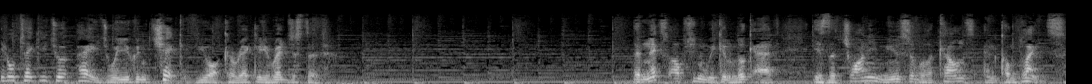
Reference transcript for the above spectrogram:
it will take you to a page where you can check if you are correctly registered. The next option we can look at is the Tshwane Municipal Accounts and Complaints.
